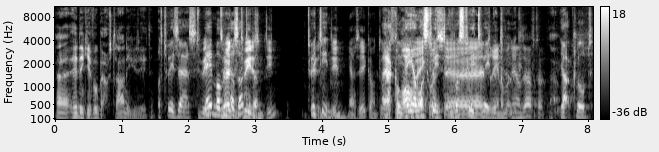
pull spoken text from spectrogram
Uh, Hiddink heeft ook bij Australië gezeten. Of 2006? Twee- nee, maar wanneer zat hij dan? 2010. 2010? Ja, zeker. Want toen Ja, was Van Korea Marwijk was 2 was 2 trainer van het Nederlands elftal. Ja. klopt.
